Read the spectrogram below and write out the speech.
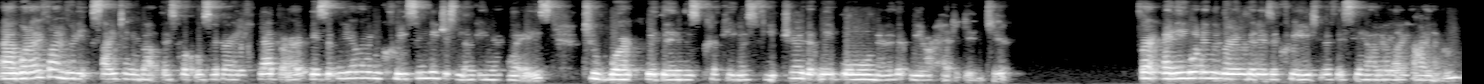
Now, what I find really exciting about this, but also very clever, is that we are increasingly just looking at ways to work within this cookieless future that we all know that we are headed into. For anyone in the room that is a creative aficionado like I am,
